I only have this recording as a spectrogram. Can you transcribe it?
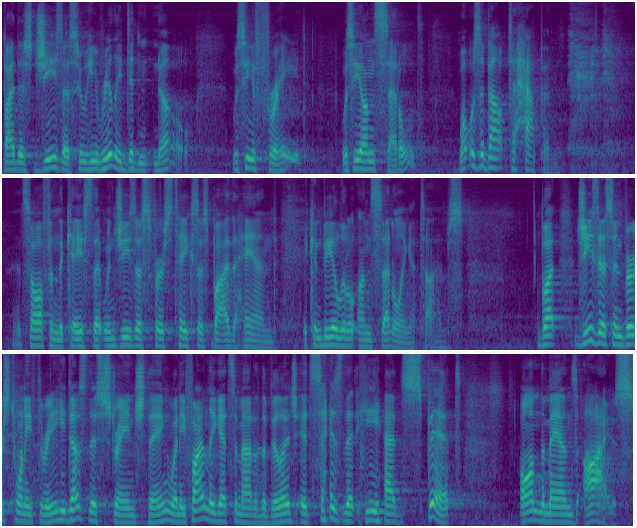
by this Jesus who he really didn't know. Was he afraid? Was he unsettled? What was about to happen? It's often the case that when Jesus first takes us by the hand, it can be a little unsettling at times. But Jesus, in verse 23, he does this strange thing. When he finally gets him out of the village, it says that he had spit on the man's eyes.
